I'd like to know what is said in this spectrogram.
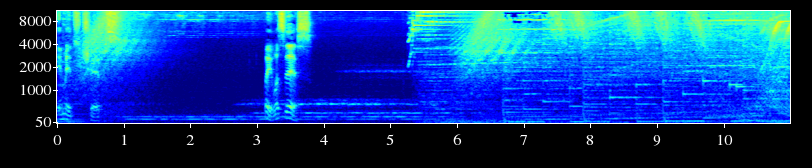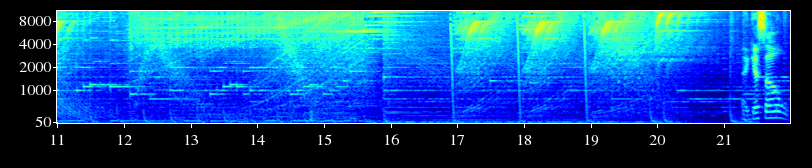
Image chips. Wait, what's this? Guess I'll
